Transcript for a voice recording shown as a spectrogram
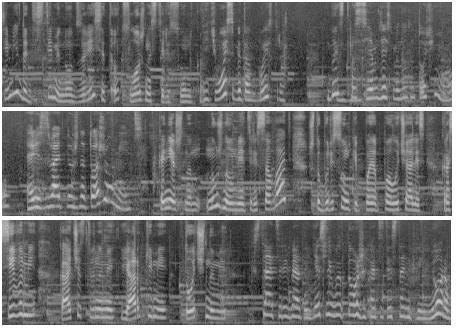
7 до 10 минут, зависит от сложности рисунка. Ничего себе, так быстро. Быстро. 7-10 минут это очень мало. А рисовать нужно тоже уметь? Конечно, нужно уметь рисовать, чтобы рисунки по- получались красивыми, качественными, яркими, точными. Кстати, ребята, если вы тоже хотите стать гримером,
